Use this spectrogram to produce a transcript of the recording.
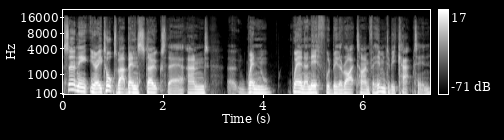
Certainly, you know, he talks about Ben Stokes there, and uh, when when and if would be the right time for him to be captain.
